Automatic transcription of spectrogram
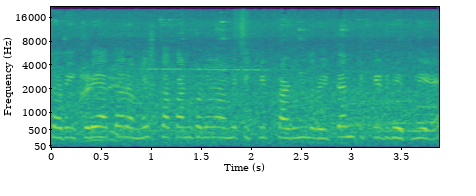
तर इकडे आता रमेश काकांकडून आम्ही तिकीट काढून रिटर्न तिकीट घेतली आहे.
